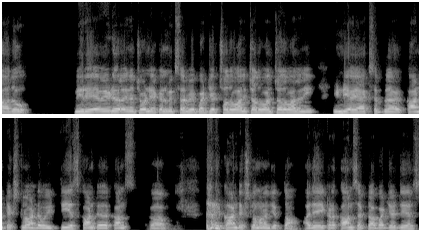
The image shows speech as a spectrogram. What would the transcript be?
కాదు. మీరు ఏ వీడియోలైనా అయినా చూడండి ఎకనామిక్ సర్వే బడ్జెట్ చదవాలి చదవాలి చదవాలని ఇండియా యాక్సెప్ట్ కాంటెక్స్ట్లో అండ్ టీఎస్ కాంటె కాన్స్ కాంటెక్స్ట్లో మనం చెప్తాం. అదే ఇక్కడ concept of budget deals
